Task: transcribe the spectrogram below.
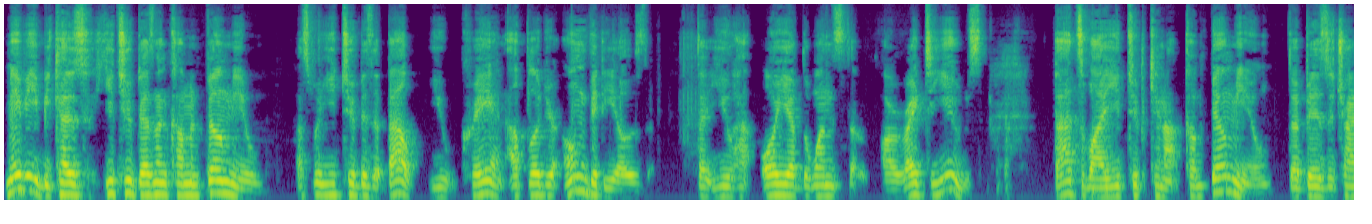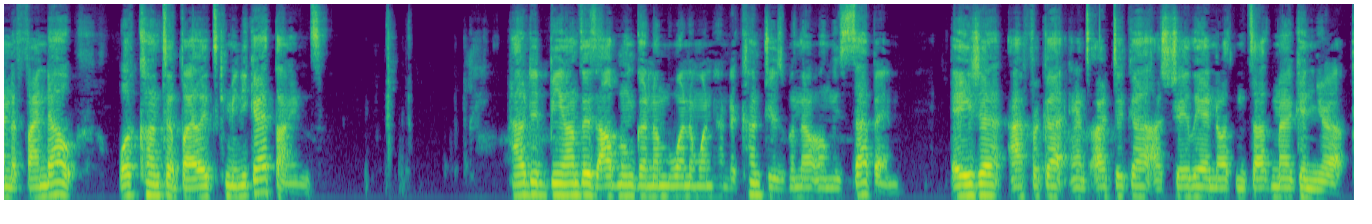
Maybe because YouTube doesn't come and film you. That's what YouTube is about. You create and upload your own videos that you have, or you have the ones that are right to use. That's why YouTube cannot come film you. They're busy trying to find out what content violates community guidelines? How did Beyonce's album go number one in 100 countries when there are only seven? Asia, Africa, Antarctica, Australia, North and South America, and Europe.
